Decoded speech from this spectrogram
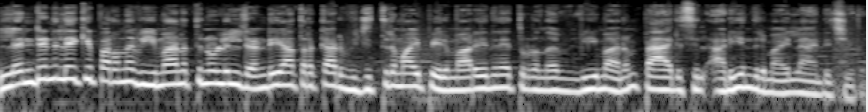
ലണ്ടനിലേക്ക് പറന്ന വിമാനത്തിനുള്ളിൽ രണ്ട് യാത്രക്കാർ വിചിത്രമായി പെരുമാറിയതിനെ തുടർന്ന് വിമാനം പാരീസിൽ അടിയന്തരമായി ലാൻഡ് ചെയ്തു.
